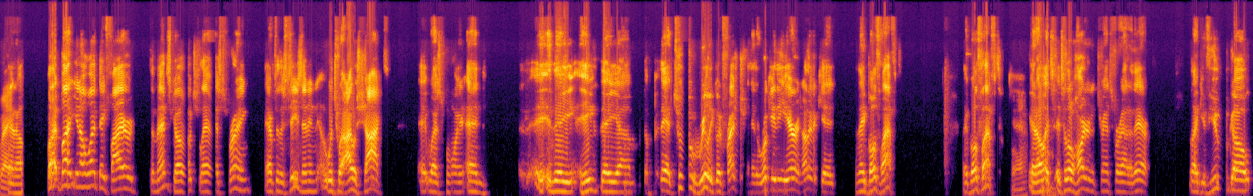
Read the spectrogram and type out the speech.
Right. You know, but but you know what? They fired the men's coach last spring after the season, and which I was shocked at West Point, and they he they um, they had two really good freshmen. They had the rookie of the year, another kid, and they both left. They both left. Yeah, you know, it's it's a little harder to transfer out of there. Like if you go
